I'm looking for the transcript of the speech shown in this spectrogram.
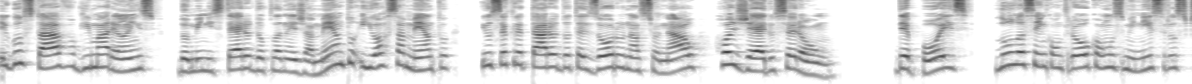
e Gustavo Guimarães, do Ministério do Planejamento e Orçamento, e o secretário do Tesouro Nacional, Rogério Seron. Depois, Lula se encontrou com os ministros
